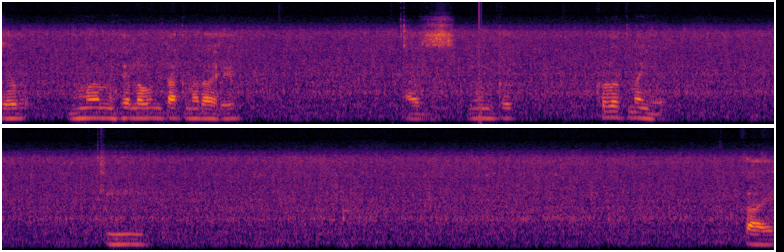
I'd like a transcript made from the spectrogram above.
तर मन हे लावून टाकणार आहे. आज नेमकं कळत नाही आहे की काय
